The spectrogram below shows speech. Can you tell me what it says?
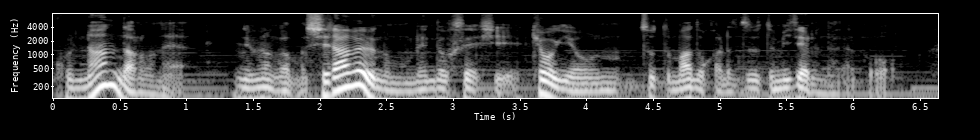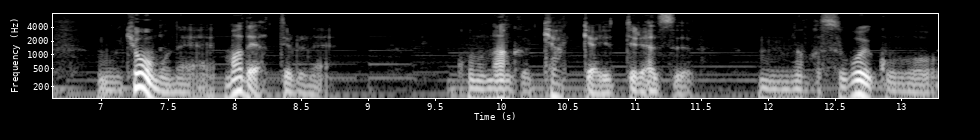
これなんだろうね。でもなんか調べるのもめんどくせえし、競技をちょっと窓からずっと見てるんだけど、うん、今日もね、まだやってるね。このなんかキャッキャ言ってるやつ。うん、なんかすごいこ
